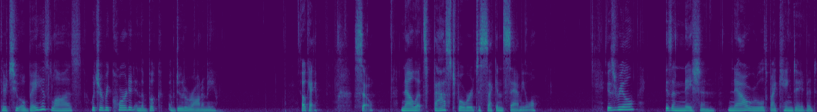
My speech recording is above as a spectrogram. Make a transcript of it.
they're to obey his laws, which are recorded in the book of Deuteronomy. Okay, so now let's fast forward to 2 Samuel. Israel is a nation now ruled by King David,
